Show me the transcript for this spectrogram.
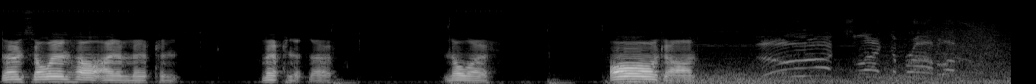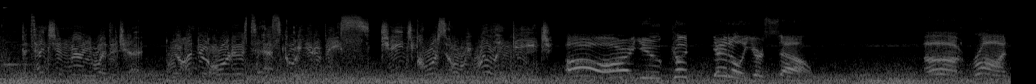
There's no way in hell I am making, making it there. No way. Oh god. Looks like a problem. Attention, Merryweather Jet. We're under orders to escort you to base. Change course or we will engage. Or you could diddle yourself. Uh, Ron,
